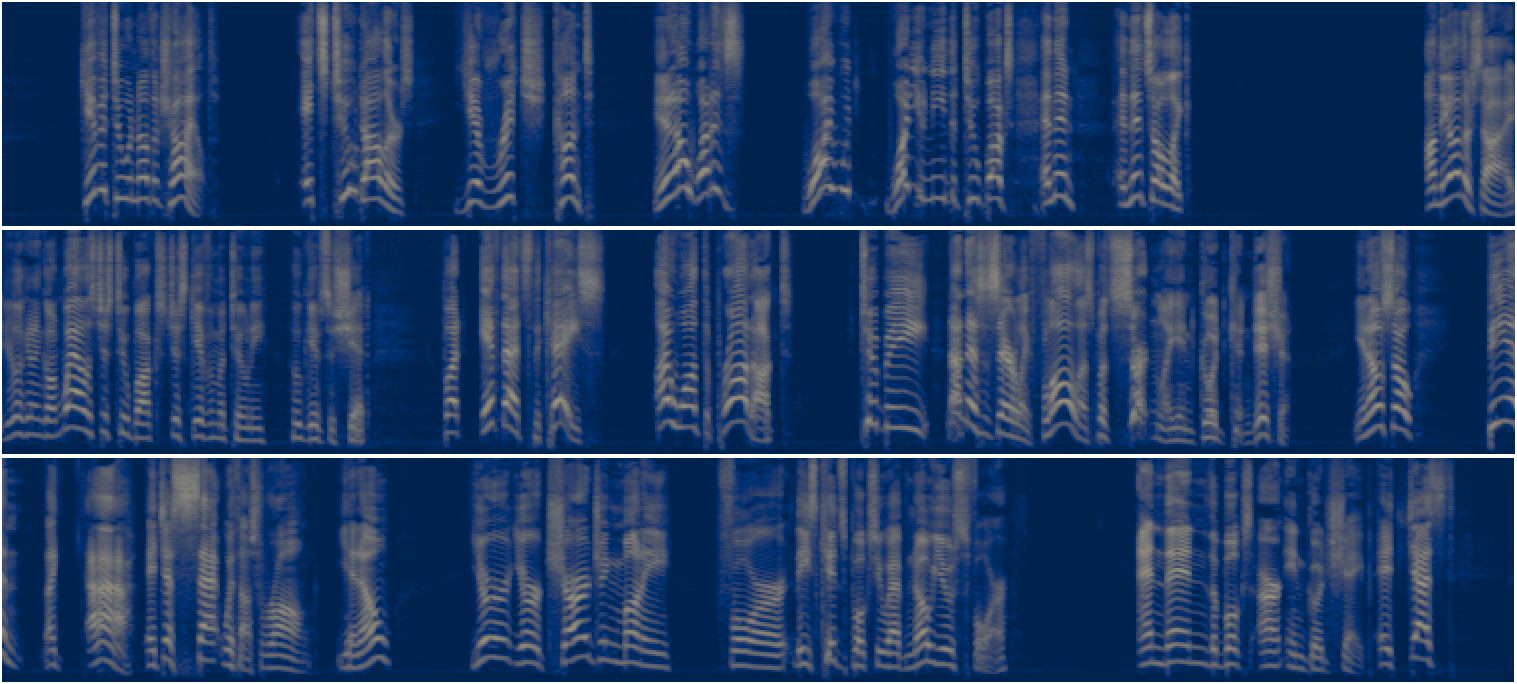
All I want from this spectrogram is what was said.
give it to another child. It's $2. You rich cunt. You know, what is, why would, why do you need the two bucks? And then, and then so like on the other side, you're looking and going, well, it's just two bucks. Just give him a toonie. Who gives a shit? But if that's the case, I want the product to be not necessarily flawless, but certainly in good condition. You know, so being like, ah, it just sat with us wrong. You know, you're you're charging money for these kids' books you have no use for, and then the books aren't in good shape. It's just,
